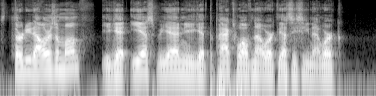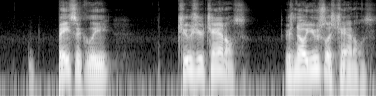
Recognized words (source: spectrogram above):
Thirty dollars a month. You get ESPN. You get the Pac-12 network, the SEC network. Basically, choose your channels. There's no useless channels.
